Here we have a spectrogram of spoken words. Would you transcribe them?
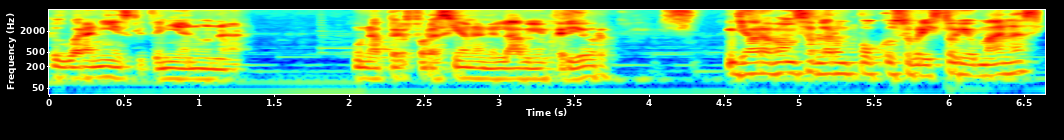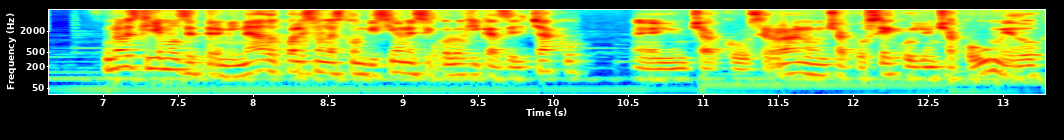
los guaraníes que tenían una, una perforación en el labio inferior. Y ahora vamos a hablar un poco sobre historia humana. Una vez que ya hemos determinado cuáles son las condiciones ecológicas del Chaco, hay un Chaco serrano, un Chaco seco y un Chaco húmedo,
